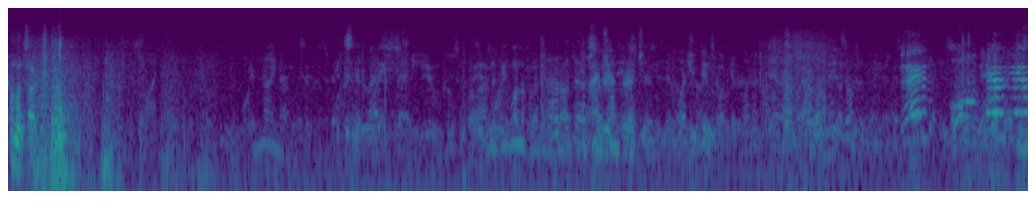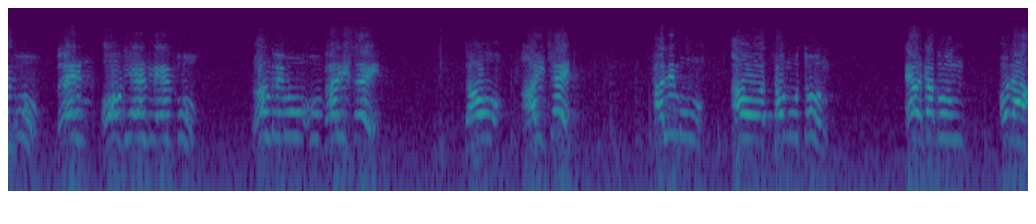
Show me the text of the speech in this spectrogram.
Come on, Sergeant. Palisade. Tau Aiche. Talimu Ao Tomutun. Ergabung Oda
